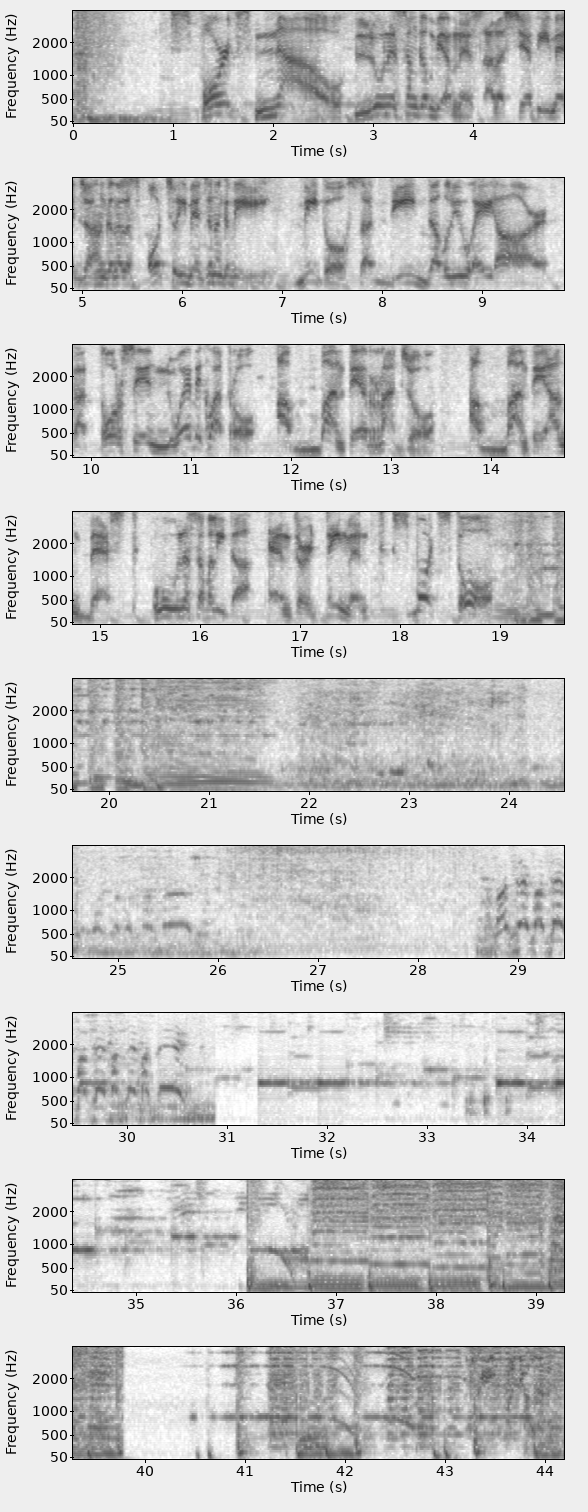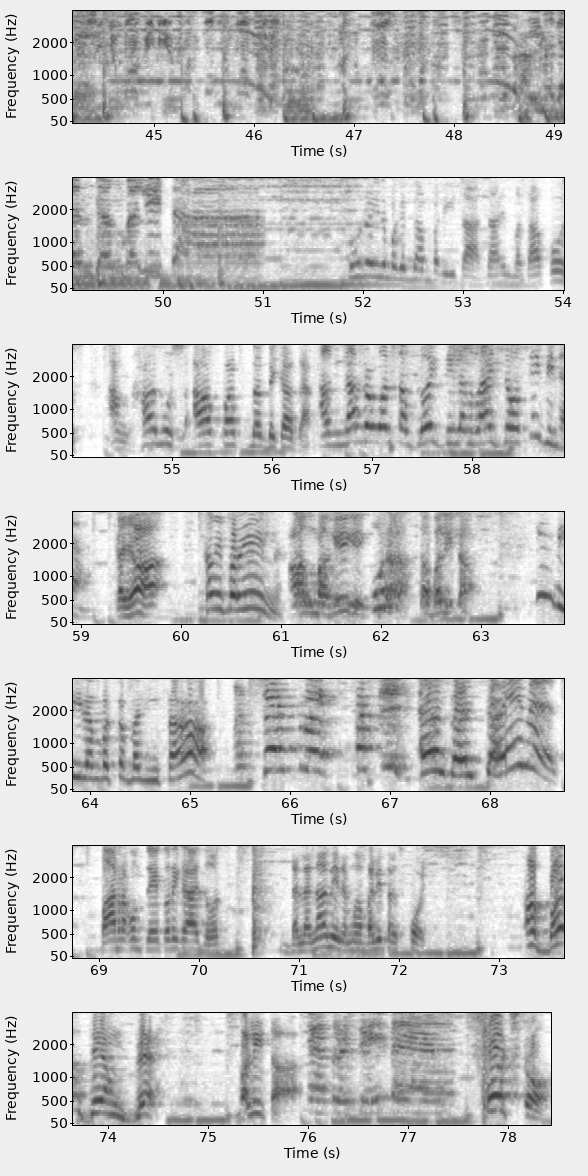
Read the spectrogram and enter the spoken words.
Sports Now. Lunes hanggang Biyernes, alas 7.30 hanggang alas 8.30 ng gabi. Dito sa DWAR 1494 Abante Radyo. Abante ang best. Una sa balita, entertainment, sports to. Bate, bate, bate, bate! May magandang balita. Tunay na magandang balita dahil matapos ang halos apat na dekada. ang number one tabloid bilang radyo TV na. Kaya kami pa rin Ang magiging una sa balita. hindi lang basta balita. At syempre, pati! Entertainment! Para kompleto regados, Dala namin ang mga balitang sports. Abante ang best! Balita! Entertainment! Sports to!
